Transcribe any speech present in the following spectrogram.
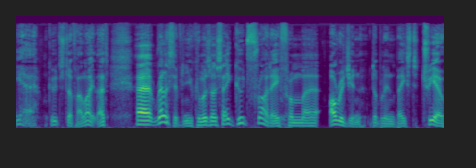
Yeah, good stuff. I like that. Uh, relative newcomers, I say, Good Friday from uh, Origin, Dublin based trio,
